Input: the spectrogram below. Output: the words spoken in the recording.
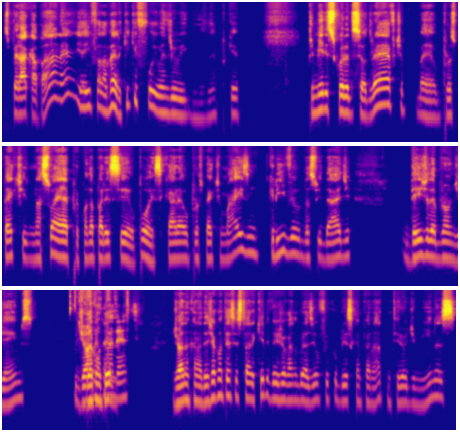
esperar acabar, né? E aí falar, velho, o que, que foi o Andrew Wiggins, né? Porque primeira escolha do seu draft, é, o prospect na sua época, quando apareceu, pô, esse cara é o prospect mais incrível da sua idade desde LeBron James. Jordan acontece-. Jordan canadense, já contei essa história aqui, ele veio jogar no Brasil, fui cobrir esse campeonato no interior de Minas,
